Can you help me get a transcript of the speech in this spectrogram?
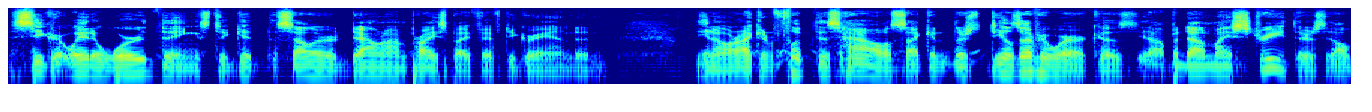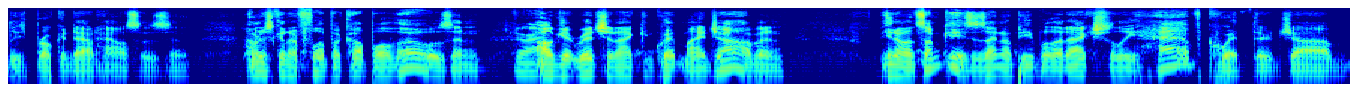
secret way to word things to get the seller down on price by fifty grand, and you know, or I can flip this house. I can. There's deals everywhere because you know, up and down my street, there's all these broken down houses, and I'm just going to flip a couple of those, and right. I'll get rich, and I can quit my job. And you know, in some cases, I know people that actually have quit their job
